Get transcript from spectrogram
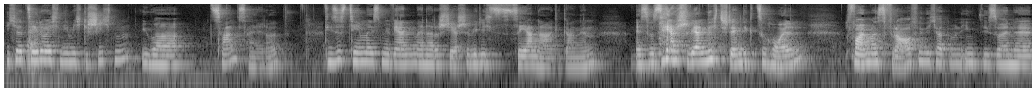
Ich erzähle euch nämlich Geschichten über Zwangsheirat. Dieses Thema ist mir während meiner Recherche wirklich sehr nahe gegangen. Es war sehr schwer, nicht ständig zu heulen. Vor allem als Frau, finde ich, hat man irgendwie so eine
